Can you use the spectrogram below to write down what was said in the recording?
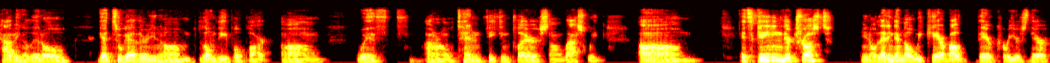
having a little get together in um, loanDepot Park um, with I don't know 10, 15 players um, last week. Um, it's gaining their trust. You know, letting them know we care about their careers, their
